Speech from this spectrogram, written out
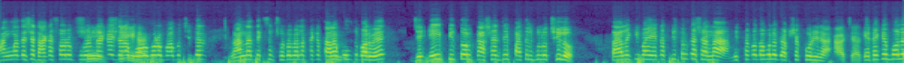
বাংলাদেশে ঢাকা শহরে পুরান ঢাকায় যারা বড় বড় বাবুচিদের রান্না দেখছেন ছোটবেলা থেকে তারা বলতে পারবে যে এই পিতল কাঁসার যে পাতিলগুলো ছিল তাহলে কি ভাই এটা পিতল কাঁসা? না মিথ্যা কথা বলে ব্যবসা করি না। আচ্ছা আচ্ছা। এটাকে বলে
